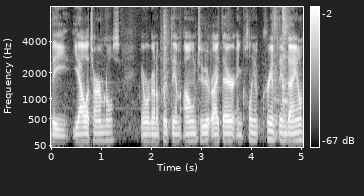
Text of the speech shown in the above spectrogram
the yellow terminals and we're going to put them onto it right there and crimp them down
